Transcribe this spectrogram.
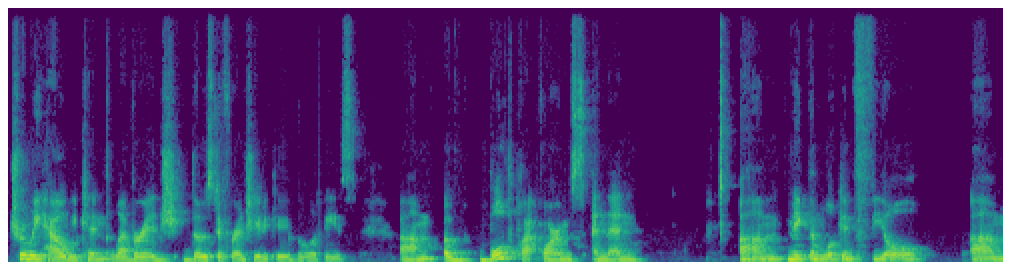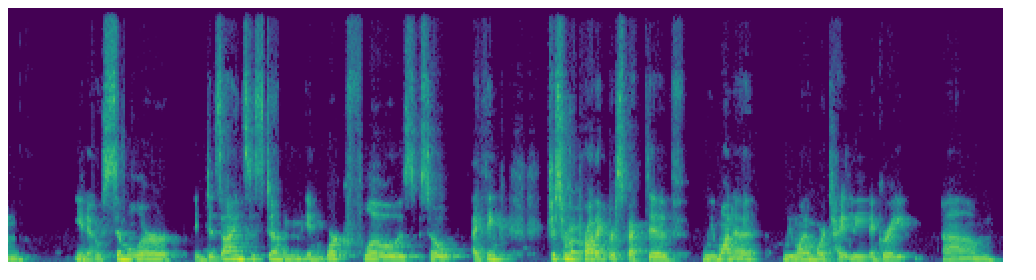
truly how we can leverage those differentiated capabilities um, of both platforms and then um, make them look and feel, um, you know, similar in design system, in workflows. So I think just from a product perspective, we want to we want to more tightly integrate um,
